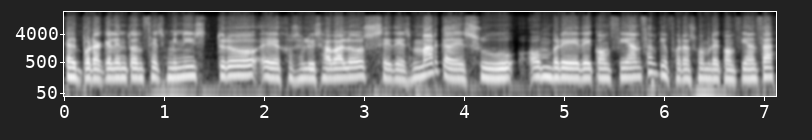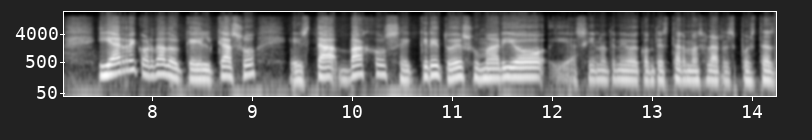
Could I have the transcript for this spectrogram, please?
El por aquel entonces ministro eh, José Luis Ábalos se desmarca de su hombre de confianza, el que fuera su hombre de confianza, y ha recordado que el caso está bajo secreto de sumario y así no ha tenido que contestar más a las respuestas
